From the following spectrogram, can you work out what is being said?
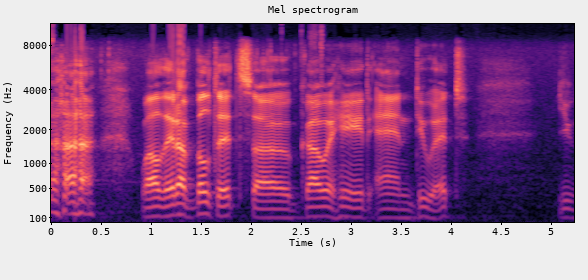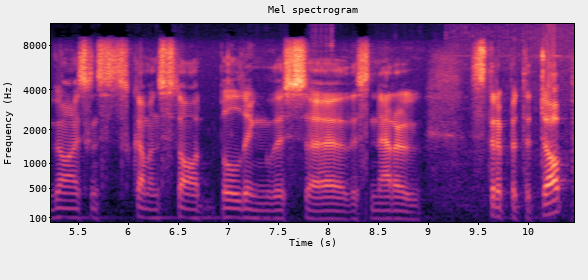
well, there I've built it, so go ahead and do it. You guys can come and start building this uh, this narrow strip at the top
